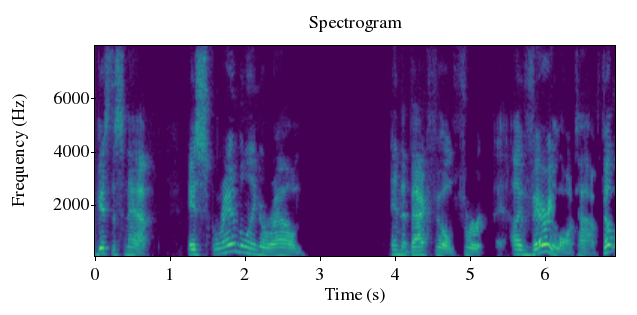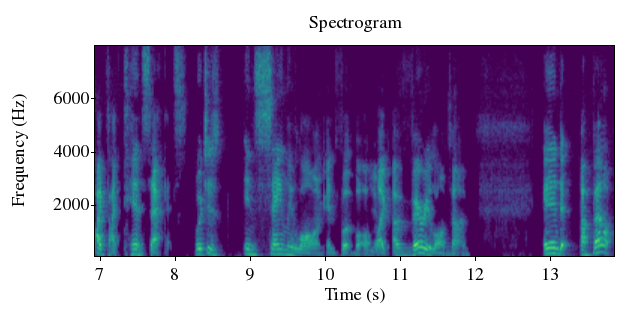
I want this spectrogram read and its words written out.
gets the snap, is scrambling around in the backfield for a very long time. Felt like like 10 seconds, which is insanely long in football. Yeah. Like a very long time. And about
